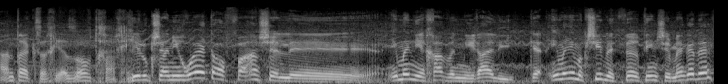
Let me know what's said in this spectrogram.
אנטרקס, אחי, עזוב אותך, אחי. כאילו כשאני רואה את ההופעה של... אה, אם אני אחד ונראה לי, כן, אם אני מקשיב ל-13 של מגדת',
